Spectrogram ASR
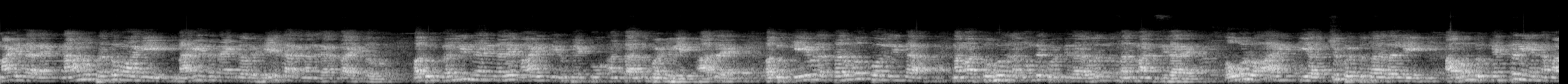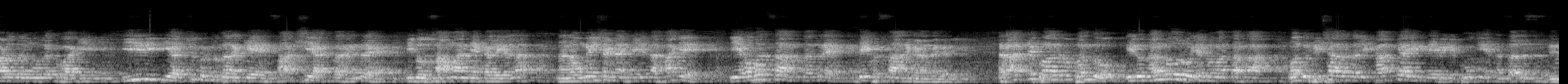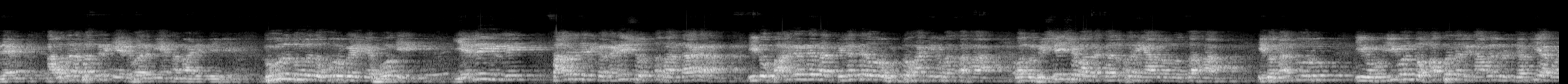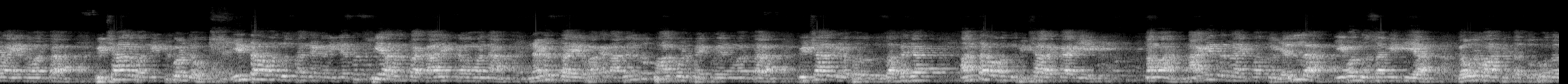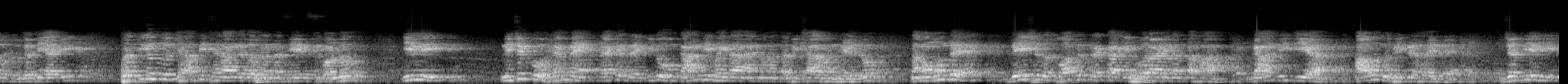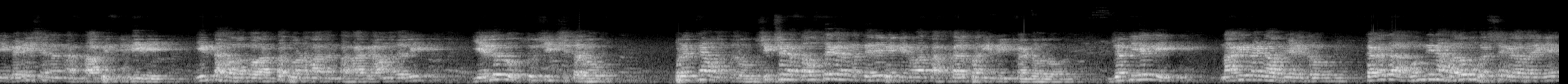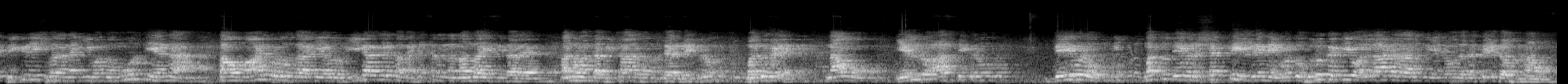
ಮಾಡಿದ್ದಾರೆ. ನಾನು ಪ್ರಥಮವಾಗಿ ನಾಗೇಂದ್ರ ನಾಯ್ಕ ಅವರು ಹೇಳಿದಾಗ ನನಗೆ ಅರ್ಥ ಆಯ್ತು. ಅದು ಕಲ್ಲಿನಿಂದಲೇ ಮಾಡಿದ್ದಿರಬೇಕು ಅಂತ ಅಂದುಕೊಂಡ್ವಿ. ಆದ್ರೆ ಅದು ಕೇವಲ ಥರ್ಮೋಕೋಲ್ನಿಂದ ನಮ್ಮ ಸಹೋದರ ಮುಂದೆ ಕೊಡ್ತಿದ್ದಾರೆ. ಅವರನ್ನು ಸನ್ಮಾನಿಸಿದ್ದಾರೆ. ಅವರು ಆ ರೀತಿಯ ಅಚ್ಚುಕಟ್ಟುತನದಲ್ಲಿ ಆ ಒಂದು ಕೆತ್ತನೆಯನ್ನ ಮಾಡೋದ್ರ ಮೂಲಕವಾಗಿ ಈ ರೀತಿಯ ಅಚ್ಚುಕಟ್ಟುತನಕ್ಕೆ ಸಾಕ್ಷಿ ಆಗ್ತಾರೆ ಅಂದ್ರೆ ಇದು ಸಾಮಾನ್ಯ ಕಲೆಯಲ್ಲ. ನನ್ನ ಉಮೇಶಣ್ಣ ಹೇಳಿದ ಹಾಗೆ ಈ ಅವಸ್ಥಾ ಅಂತಂದ್ರೆ ದೇವಸ್ಥಾನಗಳ ನಗರಿ. ರಾಜ್ಯಪಾಲರು ಬಂದು, ಇದು ನನ್ನೂರು ಎನ್ನುವಂತಹ ಒಂದು ವಿಚಾರದಲ್ಲಿ ಕಾತ್ಯಾಯಿ ದೇವಿಗೆ ಪೂಜೆಯನ್ನು ಸಲ್ಲಿಸುತ್ತಿದೆ. ನಾವು ಅದರ ಪತ್ರಿಕೆಯಲ್ಲಿ ವರದಿಯನ್ನ ಮಾಡಿದ್ದೀವಿ. ದೂರ ದೂರದ ಊರುಗಳಿಗೆ ಹೋಗಿ, ಎಲ್ಲಿ ಇರಲಿ? ಸಾರ್ವಜನಿಕ ಗಣೇಶೋತ್ಸವ ಅಂದಾಗ ಇದು ಭಾಗಂಗನ ತಿಲಕರವರು ಹುಟ್ಟು ಹಾಕಿರುವಂತಹ ಒಂದು ವಿಶೇಷವಾದ ಕಲ್ಪನೆಯಾದರೂ ಸಹ ಇದು ನನ್ನೂರು. ಈ ಈ ಒಂದು ಹಬ್ಬದಲ್ಲಿ ನಾವೆಲ್ಲರೂ ಜೊತೆಯಾಗೋಣ ಎನ್ನುವಂತ ವಿಚಾರವನ್ನು ಇಟ್ಟುಕೊಂಡು ಇಂತಹ ಒಂದು ಸಂಘಟನೆ ಯಶಸ್ವಿಯಾದಂತಹ ಕಾರ್ಯಕ್ರಮವನ್ನ ನಡೆಸ್ತಾ ಇರುವಾಗ ನಾವೆಲ್ಲರೂ ಪಾಲ್ಗೊಳ್ಬೇಕು ಎನ್ನುವಂತ ವಿಚಾರಗಳು ಬರುವುದು ಸಹಜ. ಅಂತಹ ಒಂದು ವಿಚಾರಕ್ಕಾಗಿ ನಮ್ಮ ನಾಗೇಂದ್ರ ನಾಯ್ಕ ಮತ್ತು ಎಲ್ಲ ಈ ಒಂದು ಸಮಿತಿಯ ಗೌರವಾನ್ವಿತ ಸಹೋದರರು ಜೊತೆಯಾಗಿ ಪ್ರತಿಯೊಂದು ಜಾತಿ ಜನಾಂಗದವರನ್ನ ಸೇರಿಸಿಕೊಂಡು ಇಲ್ಲಿ ನಿಜಕ್ಕೂ ಹೆಮ್ಮೆ, ಯಾಕೆಂದ್ರೆ ಇದು ಗಾಂಧಿ ಮೈದಾನ ಎನ್ನುವಂತ ವಿಚಾರವನ್ನು ಹೇಳಿದ್ರು. ನಮ್ಮ ಮುಂದೆ ದೇಶದ ಸ್ವಾತಂತ್ರ್ಯಕ್ಕಾಗಿ ಹೋರಾಡಿದಂತಹ ಗಾಂಧೀಜಿಯ ಆ ಒಂದು ವಿಗ್ರಹ ಇದೆ. ಜೊತೆಯಲ್ಲಿ ಇಲ್ಲಿ ಗಣೇಶನನ್ನ ಸ್ಥಾಪಿಸಿದ್ದೀರಿ ಇಂತಹ ಒಂದು ಅರ್ಥಪೂರ್ಣವಾದಂತಹ ಗ್ರಾಮದಲ್ಲಿ ಎಲ್ಲರೂ ಸುಶಿಕ್ಷಿತರು, ಪ್ರಜ್ಞಾವಂತರು, ಶಿಕ್ಷಣ ಸಂಸ್ಥೆಗಳನ್ನ ತೆರೆಯಬೇಕೆನ್ನುವಂತಹ ಕಲ್ಪನೆಯನ್ನು ಇಟ್ಕೊಂಡವರು. ಜೊತೆಯಲ್ಲಿ ನಾಗೇಂದ್ರಣ್ಣ ಅವರು ಹೇಳಿದ್ರು, ಕಳೆದ ಮುಂದಿನ ಹಲವು ವರ್ಷಗಳವರೆಗೆ ವಿಘ್ನೇಶ್ವರನ ಈ ಒಂದು ಮೂರ್ತಿಯನ್ನ ತಾವು ಮಾಡಿಕೊಳ್ಳುವುದಾಗಿ ಅವರು ಈಗಾಗಲೇ ತಮ್ಮ ಹೆಸರನ್ನು ನೋಂದಾಯಿಸಿದ್ದಾರೆ ಅನ್ನುವಂತ ವಿಚಾರವನ್ನು ತೆರೆದಿದ್ರು ಬಂಧುಗಳೇ, ನಾವು ಎಲ್ಲರೂ ಆಸ್ತಿಕರು, ದೇವರು ಮತ್ತು ದೇವರ ಶಕ್ತಿ ಇಲ್ಲದೇನೆ ಒಂದು ಹುಲುಕಟ್ಟಿಯು ಅಲ್ಲಾಡಲಾರದು ಎನ್ನುವುದನ್ನು ತಿಳಿದವರು ನಾವು.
